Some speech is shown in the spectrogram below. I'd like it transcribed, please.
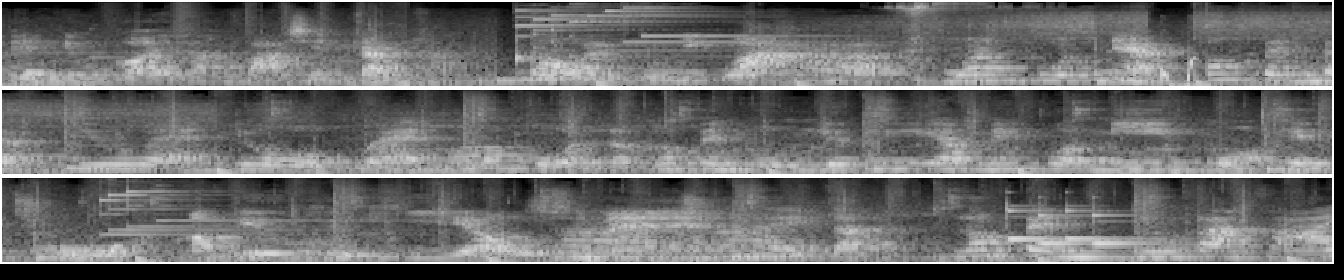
เป็นนิ้วก้อยข้างขวาเช่นกันค่ะต่อวันพุธดีกว่าค่ะวันพุธเนี่ยต้องเป็นแบบฟิวแหวนโยกแหวนมรกตแล้วก็เป็นวงเรียบๆไม่ควรมีหัวเพชรชูเอาฟิวเขียวๆใช่ไหม ใช่จะต้องเป็นนิ้วกลางซ้าย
